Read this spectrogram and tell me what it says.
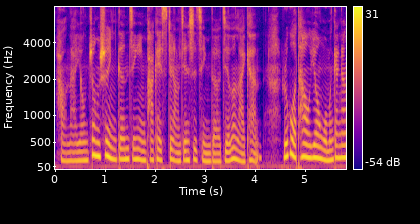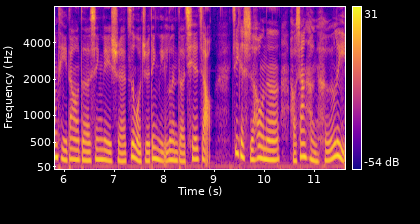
好，那用重训跟经营 Podcast 这两件事情的结论来看，如果套用我们刚刚提到的心理学自我决定理论的切角，这个时候呢，好像很合理，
